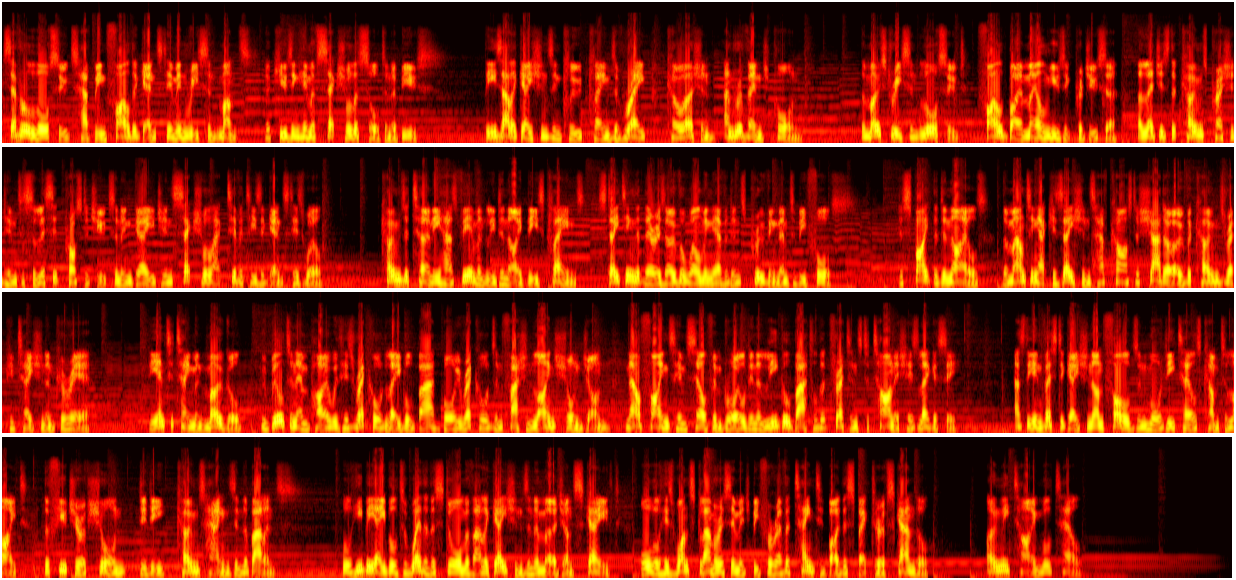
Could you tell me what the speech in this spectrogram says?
Several lawsuits have been filed against him in recent months, accusing him of sexual assault and abuse. These allegations include claims of rape, coercion, and revenge porn. The most recent lawsuit, filed by a male music producer, alleges that Combs pressured him to solicit prostitutes and engage in sexual activities against his will. Combs' attorney has vehemently denied these claims, stating that there is overwhelming evidence proving them to be false. Despite the denials, the mounting accusations have cast a shadow over Combs' reputation and career. The entertainment mogul, who built an empire with his record label Bad Boy Records and fashion line Sean John, now finds himself embroiled in a legal battle that threatens to tarnish his legacy. As the investigation unfolds and more details come to light, the future of Sean, Diddy, Combs hangs in the balance. Will he be able to weather the storm of allegations and emerge unscathed, or will his once glamorous image be forever tainted by the specter of scandal? Only time will tell.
